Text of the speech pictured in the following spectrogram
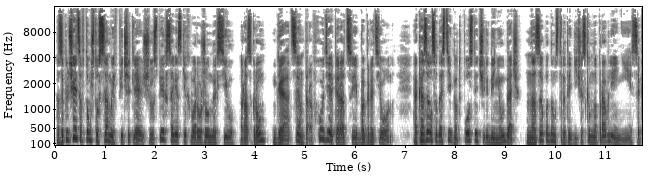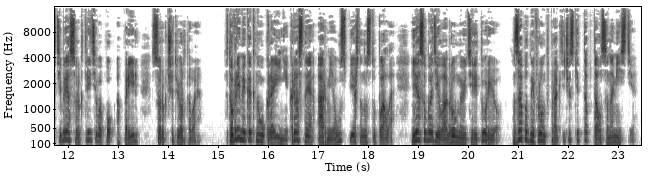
заключается в том, что самый впечатляющий успех советских вооруженных сил – разгром ГА-центра в ходе операции «Багратион» оказался достигнут после череды неудач на западном стратегическом направлении с октября 43 по апрель 44 -го. В то время как на Украине Красная Армия успешно наступала и освободила огромную территорию, Западный фронт практически топтался на месте –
